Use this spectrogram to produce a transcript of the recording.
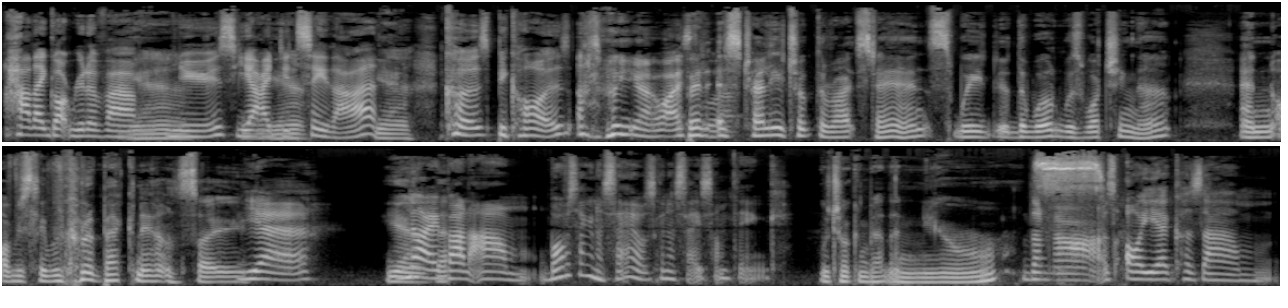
How they got rid of um, Yeah. news? Yeah, I Yeah. did see that. Yeah. Cause because tell you how I But. Australia took the right stance. We, the world was watching that. And obviously we've got it back now. So, Yeah. yeah. no, that- but um, what was I going to say? I was going to say something. we're talking about the new. The NARS. Oh yeah, because um,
